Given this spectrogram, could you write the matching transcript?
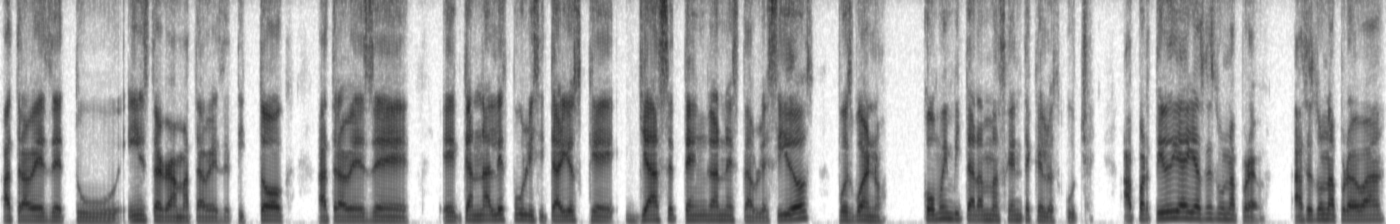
a través de tu Instagram, a través de TikTok, a través de eh, canales publicitarios que ya se tengan establecidos, pues bueno, ¿cómo invitar a más gente que lo escuche? A partir de ahí haces una prueba. Haces una prueba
